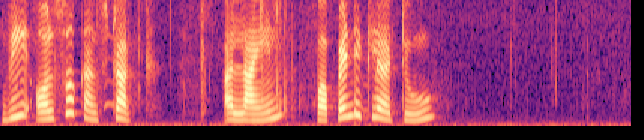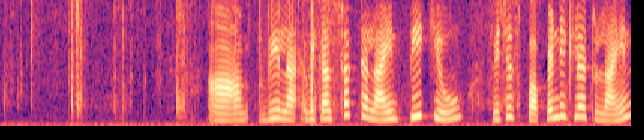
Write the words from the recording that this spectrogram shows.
we also construct a line perpendicular to uh, we, we construct a line PQ which is perpendicular to line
